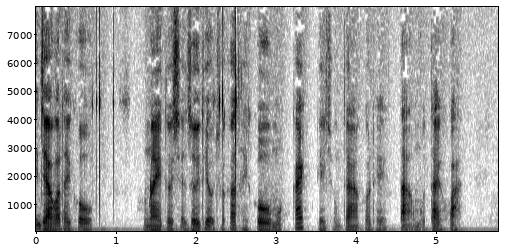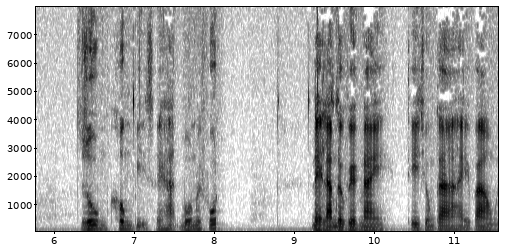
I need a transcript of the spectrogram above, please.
Xin chào các thầy cô. Hôm nay tôi sẽ giới thiệu cho các thầy cô một cách để chúng ta có thể tạo một tài khoản Zoom không bị giới hạn 40 phút. Để làm được việc này thì chúng ta hãy vào một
